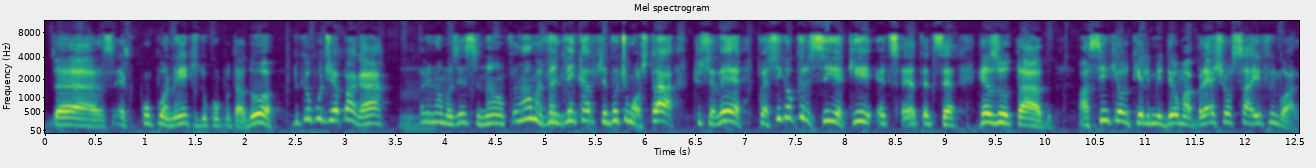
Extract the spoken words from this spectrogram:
das é, componentes do computador do que eu podia pagar. Uhum. Falei, não, mas esse não. Falei, não, mas vem, vem cá, eu vou te mostrar, que você vê, foi assim que eu cresci aqui, etc, etc. Resultado, assim que, eu, que ele me deu uma brecha, eu saí e fui embora.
